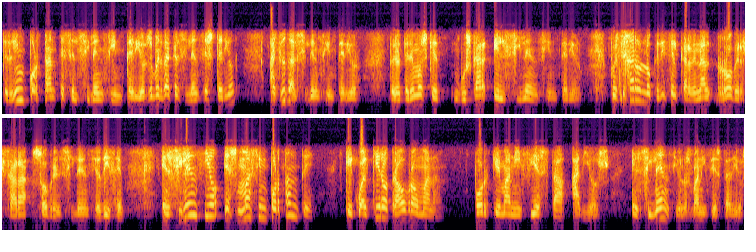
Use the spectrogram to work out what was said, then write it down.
pero lo importante es el silencio interior. Es verdad que el silencio exterior ayuda al silencio interior, pero tenemos que buscar el silencio interior. Pues fijaros lo que dice el cardenal Robert Sara sobre el silencio. Dice, el silencio es más importante que cualquier otra obra humana, porque manifiesta a Dios. El silencio nos manifiesta a Dios.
